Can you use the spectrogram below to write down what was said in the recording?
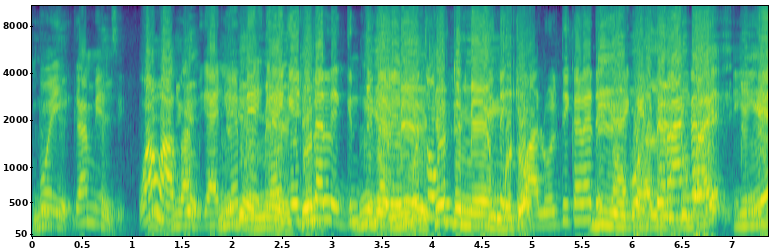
booy Gambien si. Waaw waaw Gambien yi gars yi ñu ngi maye moto di maye moto loolu di ka la de di yóbbu xale yi teranga ñu ngi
